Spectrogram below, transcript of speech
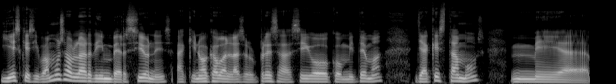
Y es que si vamos a hablar de inversiones, aquí no acaban las sorpresas, sigo con mi tema, ya que estamos, me eh,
